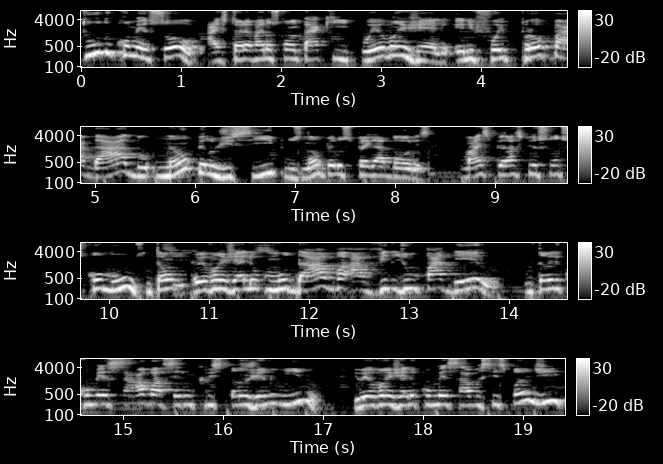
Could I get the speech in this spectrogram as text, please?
tudo começou, a história vai nos contar que o evangelho ele foi propagado não pelos discípulos, não pelos pregadores, mas pelas pessoas comuns. Então, Sim. o evangelho mudava a vida de um padeiro então ele começava a ser um cristão genuíno e o evangelho começava a se expandir.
